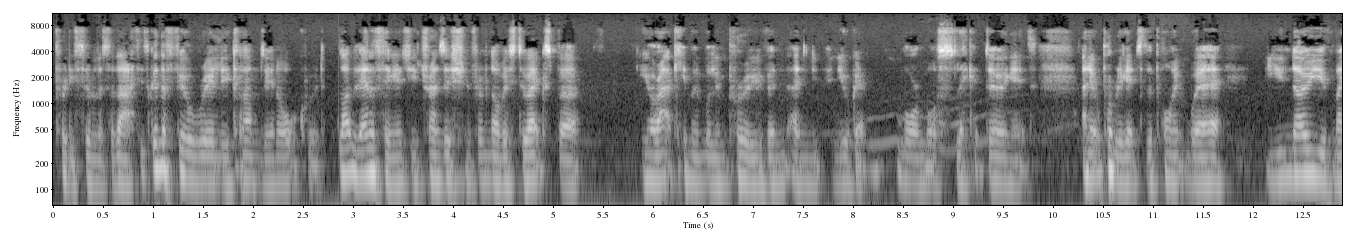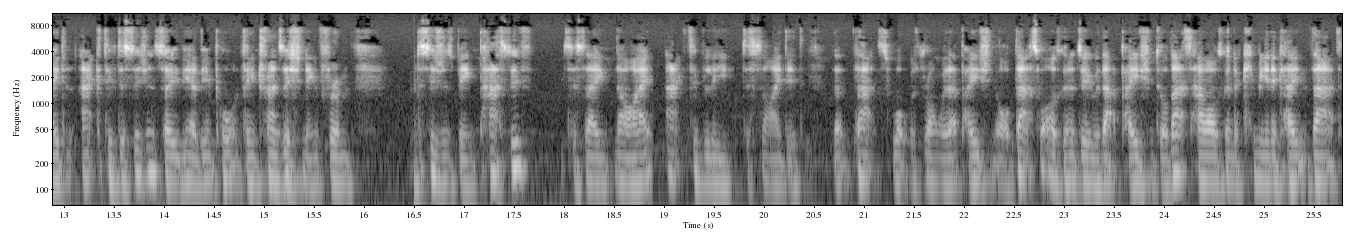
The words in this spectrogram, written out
pretty similar to that it's going to feel really clumsy and awkward like with anything as you transition from novice to expert your acumen will improve and, and, you'll get more and more slick at doing it. And it will probably get to the point where you know you've made an active decision. So, you know, the important thing transitioning from decisions being passive to say, no, I actively decided that that's what was wrong with that patient, or that's what I was going to do with that patient, or that's how I was going to communicate that,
